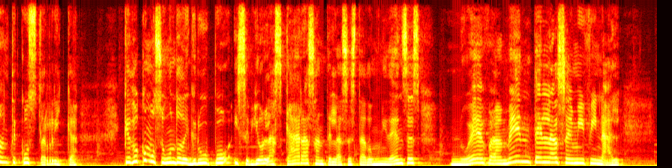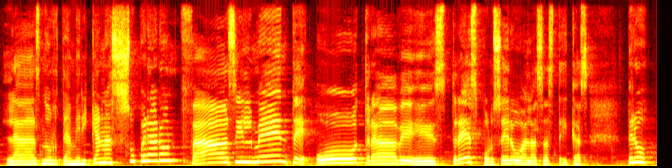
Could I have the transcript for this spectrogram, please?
ante Costa Rica. Quedó como segundo de grupo y se vio las caras ante las estadounidenses nuevamente en la semifinal. Las norteamericanas superaron fácilmente otra vez 3 por 0 a las aztecas. Pero,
